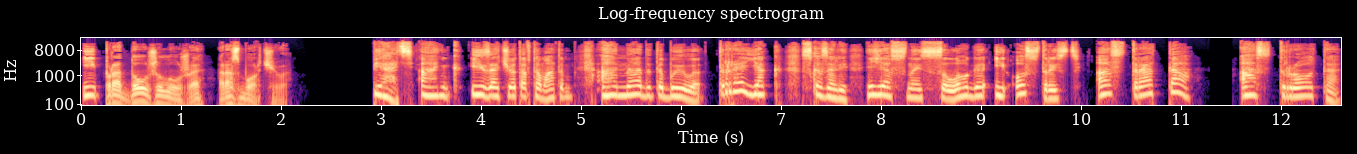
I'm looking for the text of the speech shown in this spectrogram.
и продолжила уже разборчиво. «Пять, Аньк, и зачет автоматом. А надо-то было. Трояк, сказали. Ясность слога и острость. Острота острота.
